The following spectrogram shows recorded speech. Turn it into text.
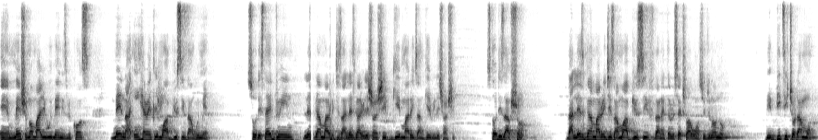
um, men should not marry women is because men are inherently more abusive than women. So they started doing lesbian marriages and lesbian relationship, gay marriage and gay relationship. Studies have shown that lesbian marriages are more abusive than heterosexual ones. You do not know. They beat each other more.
